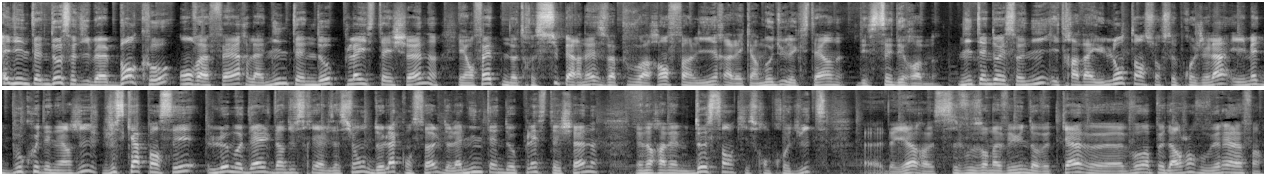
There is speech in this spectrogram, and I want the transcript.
Et Nintendo se dit, ben banco, on va faire la Nintendo PlayStation. Et en fait, notre Super NES va pouvoir enfin lire avec un module externe des CD-ROM. Nintendo et Sony, ils travaillent longtemps sur ce projet-là et ils mettent beaucoup d'énergie jusqu'à penser le modèle d'industrialisation de la console, de la Nintendo PlayStation. Il y en aura même 200 qui seront produites. Euh, d'ailleurs, si vous en avez une dans votre cave, euh, vaut un peu d'argent, vous verrez à la fin.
